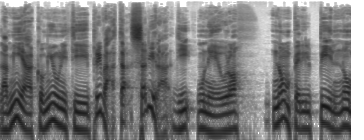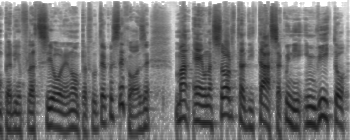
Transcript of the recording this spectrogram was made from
la mia community privata salirà di un euro non per il PIL, non per l'inflazione, non per tutte queste cose, ma è una sorta di tassa. Quindi invito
